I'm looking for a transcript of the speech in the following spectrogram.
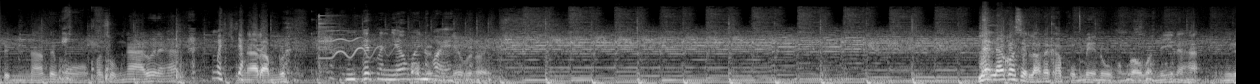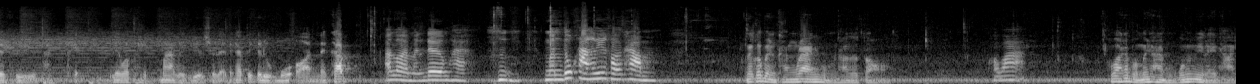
เป็นน้ำแตงโมผสมงาด้วยนะฮะไม่ใช่งาดำด้วย เม็ดมันเยอะไปหน่อย เยอะไปหน่อย และแล้วก็เสร็จแล้วนะครับผมเมนูของเราวันนี้นะฮะอันนี้ก็คือผัดเผ็ดเรียกว่าเผ็ดมากเลยทีเดียวเฉลยนะครับเป็นกระดูกหมูอ่อนนะครับ อร่อยเหมือนเดิมค่ะ เหมือนทุกครั้งที่เขาทำแล้วก็เป็นครั้งแรกที่ผมทานสตอเพราะว่าเพราะว่าถ้าผมไม่ทานผมก็ไม่มีอะไรทาน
